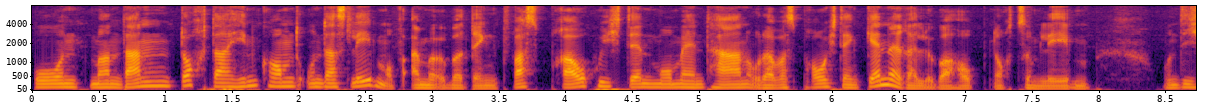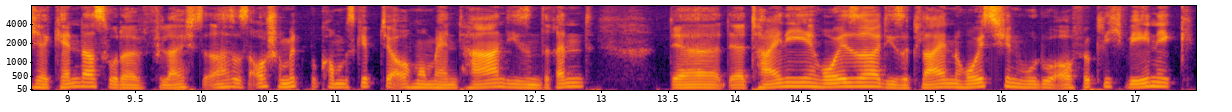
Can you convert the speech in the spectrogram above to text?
und man dann doch dahin kommt und das Leben auf einmal überdenkt. Was brauche ich denn momentan oder was brauche ich denn generell überhaupt noch zum Leben? Und ich erkenne das oder vielleicht hast du es auch schon mitbekommen, es gibt ja auch momentan diesen Trend der, der Tiny Häuser, diese kleinen Häuschen, wo du auch wirklich wenig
